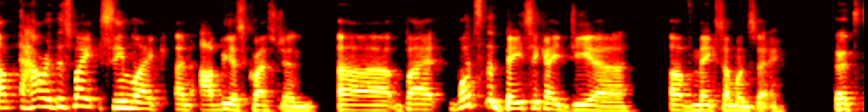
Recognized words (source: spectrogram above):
Um, Howard, this might seem like an obvious question, uh, but what's the basic idea of make someone's day? That's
